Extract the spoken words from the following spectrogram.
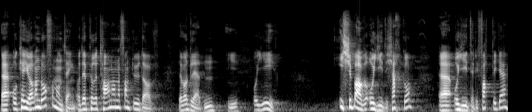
Eh, og hva gjør han da for noen ting? Og det puritanerne fant ut av, det var gleden i å gi. Ikke bare å gi til kirka eh, gi til de fattige,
